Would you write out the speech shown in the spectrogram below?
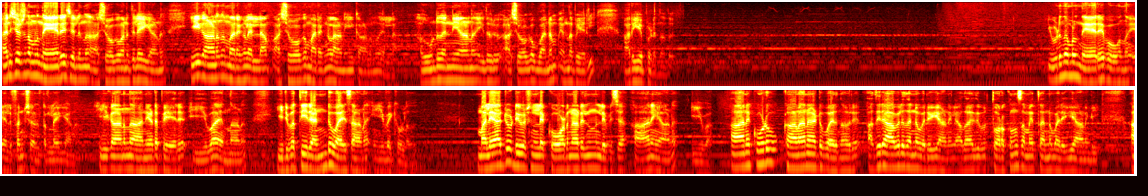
അതിനുശേഷം നമ്മൾ നേരെ ചെല്ലുന്ന അശോകവനത്തിലേക്കാണ്. ഈ കാണുന്ന മരങ്ങളെല്ലാം അശോക മരങ്ങളാണ് ഈ കാണുന്നതെല്ലാം. അതുകൊണ്ട് തന്നെയാണ് ഇതൊരു അശോക വനം എന്ന പേരിൽ അറിയപ്പെടുന്നത്. ഇവിടെ നമ്മൾ നേരെ പോകുന്ന എലിഫന്റ് ഷെൽട്ടറിലേക്കാണ്. ഈ കാണുന്ന ആനയുടെ പേര് ഈവ എന്നാണ്. ഇരുപത്തിരണ്ട് വയസ്സാണ് ഈവയ്ക്കുള്ളത്. മലയാറ്റൂർ ഡിവിഷനിലെ കോടനാടിൽ നിന്ന് ലഭിച്ച ആനയാണ് ഈവ. ആനക്കൂട് കാണാനായിട്ട് വരുന്നവർ അതിരാവിലെ തന്നെ വരികയാണെങ്കിൽ അതായത് ഇവർ തുറക്കുന്ന സമയത്ത് തന്നെ വരികയാണെങ്കിൽ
